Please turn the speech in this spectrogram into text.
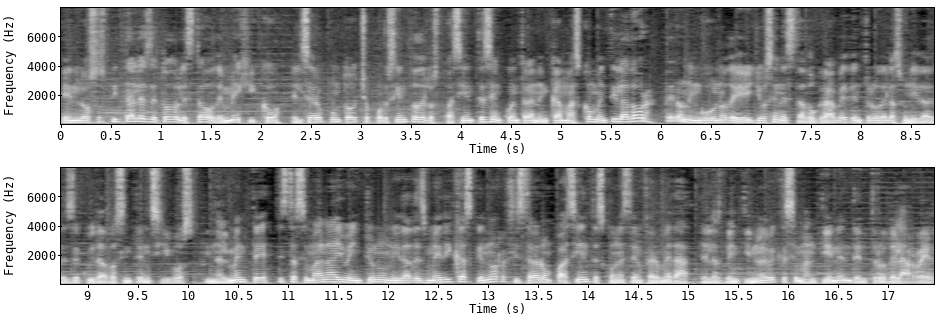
En los hospitales de todo el Estado de México, el 0.8% de los pacientes se encuentran en camas con ventilador, pero ninguno de ellos en estado grave dentro de las unidades de cuidados intensivos. Finalmente, esta semana hay 21 unidades médicas que no registraron pacientes con esta enfermedad, de las 29 que se mantienen dentro de la red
